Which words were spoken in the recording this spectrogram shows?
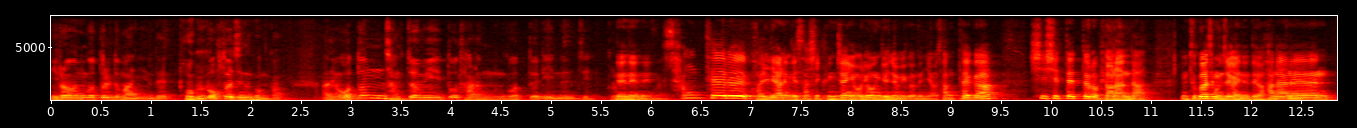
이런 것들도 많이 있는데 버그가 없어지는 건가? 아니면 어떤 장점이 또 다른 것들이 있는지 네네네. 상태를 관리하는 게 사실 굉장히 어려운 개념이거든요. 상태가 시시때때로 변한다. 두 가지 문제가 있는데요. 하나는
